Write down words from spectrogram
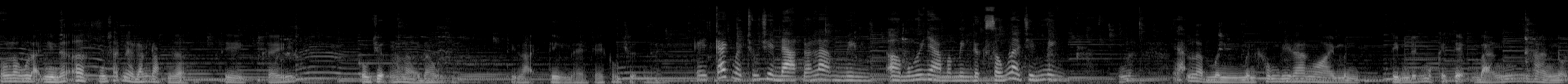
lâu lâu lại nhìn thấy ơ cuốn sách này đang đọc giờ thì cái câu chuyện nó là ở đâu thì, lại tìm về cái câu chuyện này Cái cách mà chú truyền đạt đó là mình ở một ngôi nhà mà mình được sống là chính mình. Rồi. Dạ. tức là mình mình không đi ra ngoài mình tìm đến một cái tiệm bán hàng nội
